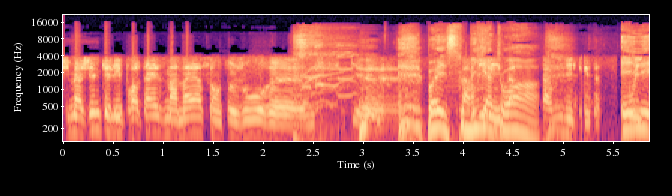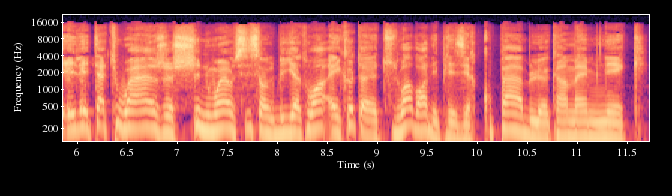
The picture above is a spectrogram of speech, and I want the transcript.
J'imagine que les prothèses mammaires sont toujours euh, euh, oui, c'est parmi les- obligatoire. parmi les. Et, Oui, les, c'est et ça. les tatouages chinois aussi sont obligatoires. Écoute, euh, tu dois avoir des plaisirs coupables quand même, Nick.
